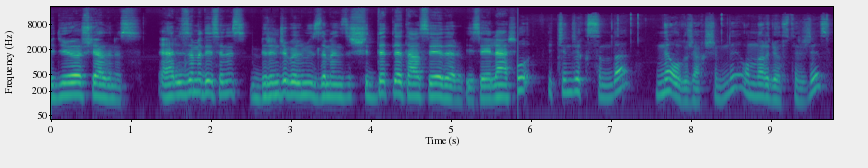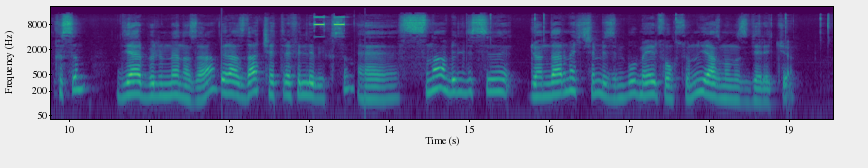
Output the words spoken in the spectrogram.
Videoya hoş geldiniz. Eğer izlemediyseniz birinci bölümü izlemenizi şiddetle tavsiye ederim. İyi. Bu ikinci kısımda ne olacak şimdi onları göstereceğiz. Kısım diğer bölümüne nazaran biraz daha çetrefilli bir kısım. Ee, sınav bilgisini göndermek için bizim bu mail fonksiyonunu yazmamız gerekiyor.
